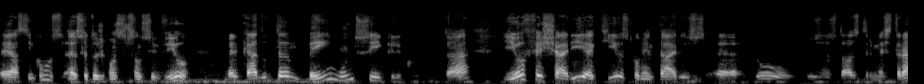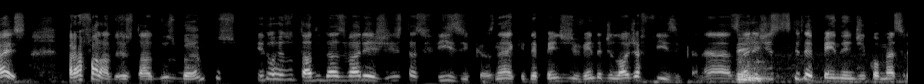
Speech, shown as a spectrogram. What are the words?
é, assim como o setor de construção civil, mercado também muito cíclico. Tá? E eu fecharia aqui os comentários é, do, dos resultados trimestrais para falar do resultado dos bancos e do resultado das varejistas físicas, né, que depende de venda de loja física. Né? As Sim. varejistas que dependem de comércio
